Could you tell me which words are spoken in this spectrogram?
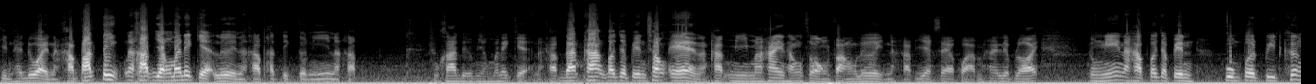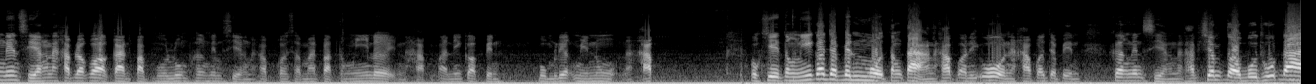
ทินให้ด้วยนะครับพลาสติกนะครับยังไม่ได้แกะเลยนะครับพลาสติกตัวนี้นะครับลูกค้าเดิมยังไม่ได้แกะนะครับ ด้านข้างก็จะเป็นช่องแอร์นะครับ มีมาให้ทั้งสองฝั่งเลยนะครับ แยกแสขวามาให้เรียบร้อย ตรงนี้นะครับก็จะเป็นปุ่มเปิดปิดเครื่องเล่นเสียงนะครับ แล้วก็การปรับโวลูมเครื่องเล่นเสียงนะครับ ก็สามารถปรับตรงนี้เลยนะครับ อันนี้ก็เป็นปุ่มเลือกเมนูนะครับ โอเค ตรงนี้ก็จะเป็นโหมดต่างๆนะครับ audio นะครับก็จะเป็นเครื่องเล่นเสียงนะครับ เชื่อมต่อบลูทูธได้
